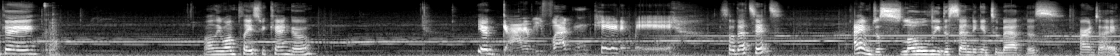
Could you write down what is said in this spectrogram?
Okay. Only one place we can go. You gotta be fucking kidding me. So that's it? I am just slowly descending into madness, aren't I?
